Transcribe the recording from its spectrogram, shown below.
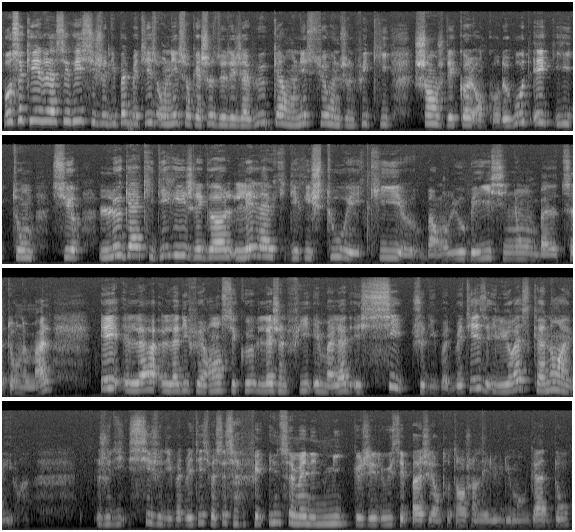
Pour ce qui est de la série, si je dis pas de bêtises, on est sur quelque chose de déjà vu car on est sur une jeune fille qui change d'école en cours de route et qui tombe sur le gars qui dirige l'école, l'élève qui dirige tout et qui, euh, bah, on lui obéit sinon bah, ça tourne mal. Et là, la différence, c'est que la jeune fille est malade et si je dis pas de bêtises, il lui reste qu'un an à vivre je dis si je dis pas de bêtises parce que ça fait une semaine et demie que j'ai lu ces pages et entre temps j'en ai lu du manga donc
